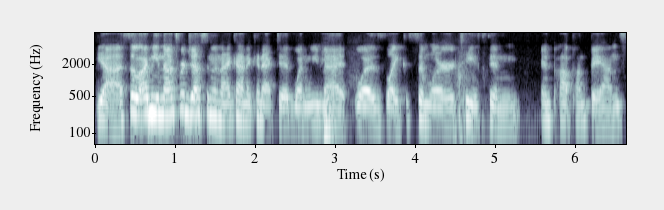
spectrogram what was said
yeah so i mean that's where justin and i kind of connected when we Yeah. met was like similar taste in in pop punk bands.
